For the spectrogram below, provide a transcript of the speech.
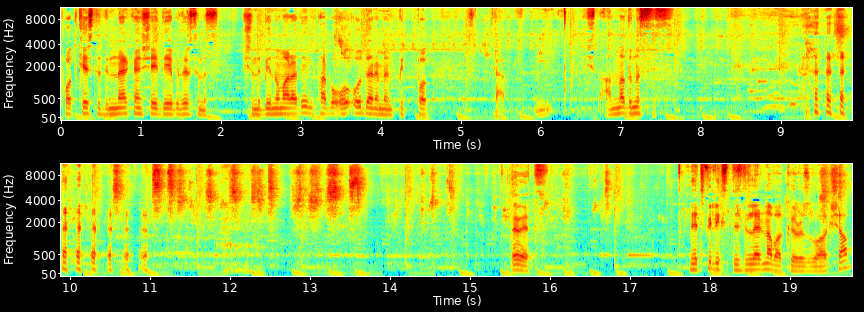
podcast'i dinlerken şey diyebilirsiniz. Şimdi bir numara değil tabi o, o dönemin pit pod ya, işte anladınız siz. evet. Netflix dizilerine bakıyoruz bu akşam.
